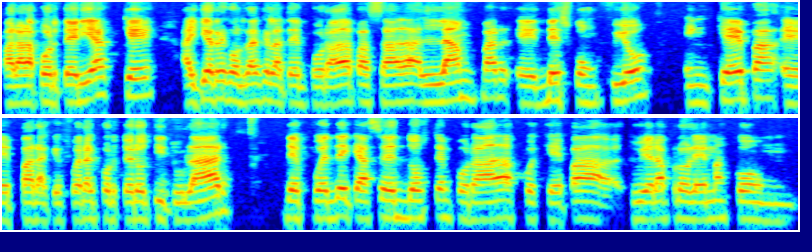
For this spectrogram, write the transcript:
para la portería, que hay que recordar que la temporada pasada Lampard eh, desconfió en Kepa eh, para que fuera el portero titular, después de que hace dos temporadas, pues Kepa tuviera problemas con,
